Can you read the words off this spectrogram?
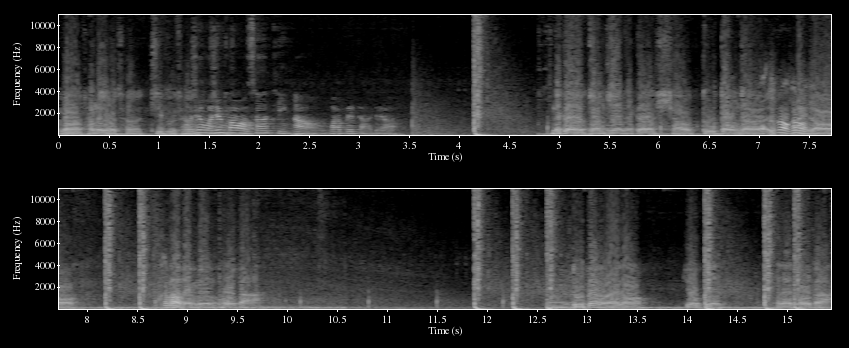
有，他们有车，吉普车我。先我先把我车停好，我怕被打掉。那个中间那个小独栋的看到看到矮楼，我看到在那边头打。独栋来喽右边，他在头打。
